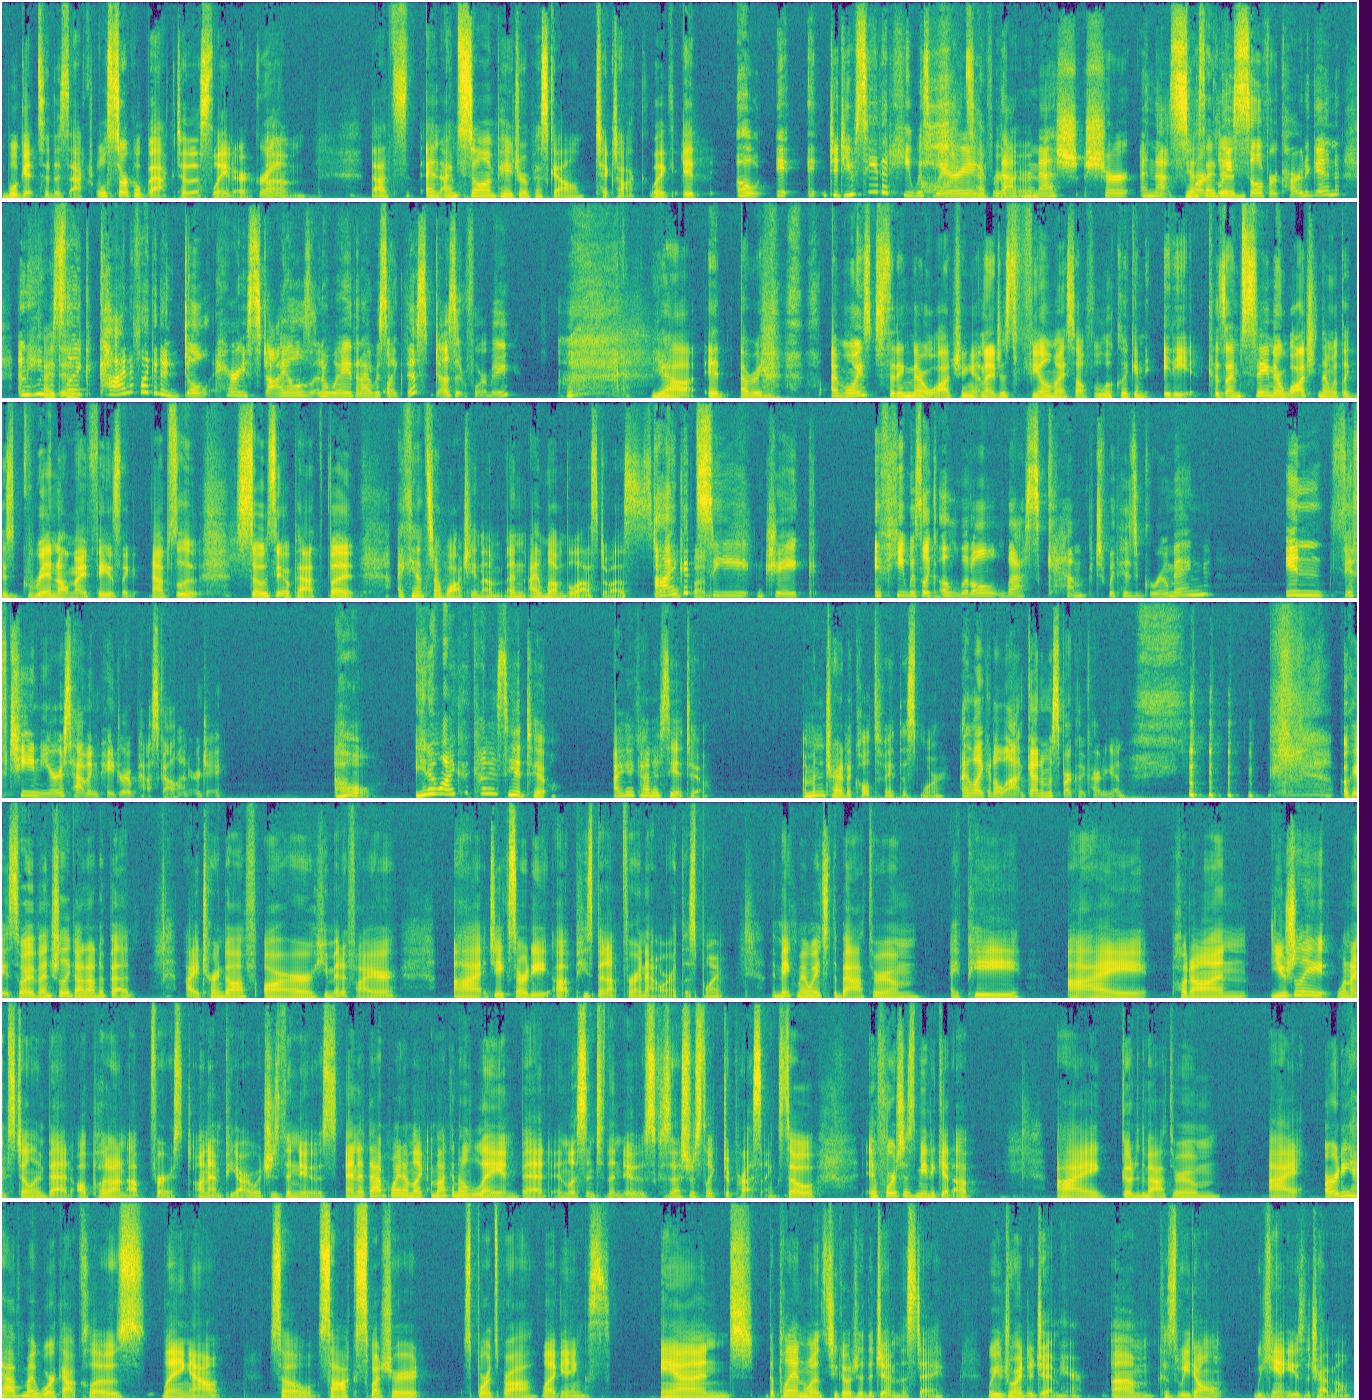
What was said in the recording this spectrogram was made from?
we'll get to this act. We'll circle back to this later. Um, Great. that's and I'm still on Pedro Pascal TikTok. Like it Oh, it, it- did you see that he was Oh, wearing that mesh shirt and that Yes, sparkly did. silver cardigan? And he was like kind of like an adult Harry Styles in a way that I was like, this does it for me. yeah, it every I'm always sitting there watching and I just feel myself look like an idiot because I'm sitting there watching them with like this grin on my face, like absolute sociopath. But I can't stop watching them, and I love The Last of Us. I could see Jake if he was like a little less kempt with his grooming in 15 years having Pedro Pascal energy. Oh, you know, I could kind of see it too. I could kind of see it too. I'm going to try to cultivate this more. I like it a lot. Get him a sparkly cardigan. Okay, so I eventually got out of bed. I turned off our humidifier. Uh, Jake's already up. He's been up for an hour at this point. I make my way to the bathroom. I pee. I put on, usually when I'm still in bed, I'll put on Up First on NPR, which is the news. And at that point, I'm like, I'm not going to lay in bed and listen to the news because that's just like depressing. So it forces me to get up. I go to the bathroom. I already have my workout clothes laying out. So socks, sweatshirt, sports bra, leggings. And the plan was to go to the gym this day. We've joined a gym here um, because we don't, we can't use the treadmill.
